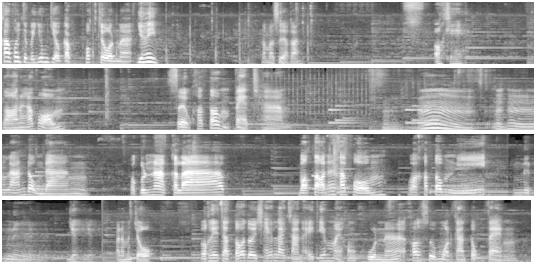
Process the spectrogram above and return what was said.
ข้าเพิ่งจะไปยุ่งเกี่ยวกับพวกโจรมา เย้ย เรามาเสือกกัน โอเค รอนะครับผม เสิร์ฟข้าวต้ม8ชาม อืมอืมอื้อหือร้านโด่งดัง ขอบคุณมากครับ บอกต่อด้วยนะครับผม ว่าข้าวต้มนี้หนืดหนืดๆเยอะๆอันนั้นมันโจ๊ก โอเค จัดโต๊ะโดยใช้รายการไอเทมใหม่ของคุณนะ เข้าสู่โหมดการตกแต่งโ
